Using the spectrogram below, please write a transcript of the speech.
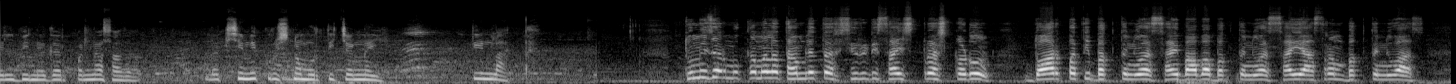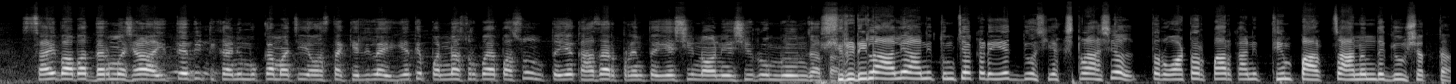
एल बी नगर पन्नास हजार. लक्ष्मी कृष्णमूर्ती चेन्नई. तीन लाख. तुम्ही जर मुक्कामाला थांबले तर शिर्डी साई ट्रस्टकडून द्वारपती भक्त निवास साईबाबा भक्त निवास साई आश्रम भक्त निवास साईबाबा धर्मशाळा इत्यादी ठिकाणी मुक्कामाची व्यवस्था केलेली आहे. येथे पन्नास रुपयापासून तर एक हजार पर्यंत एसी नॉन एसी रूम मिळून जातात. शिर्डीला आले आणि तुमच्याकडे एक दिवस एक्स्ट्रा असेल तर वॉटर पार्क आणि थीम पार्कचा आनंद घेऊ शकता.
